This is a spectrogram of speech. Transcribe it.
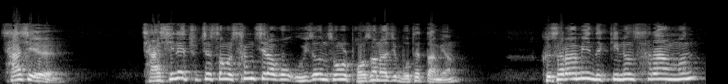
사실 자신의 주체성을 상실하고 의존성을 벗어나지 못했다면 그 사람이 느끼는 사랑은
